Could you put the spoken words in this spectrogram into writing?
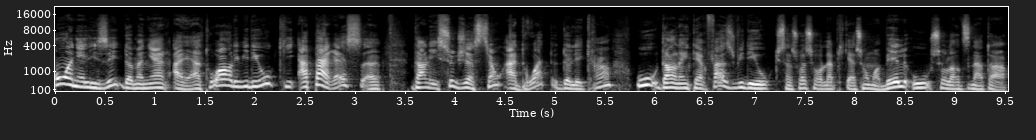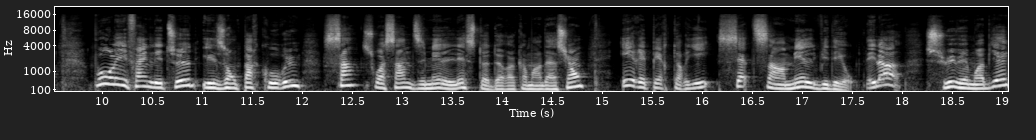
ont analysé de manière aléatoire les vidéos qui apparaissent euh, dans les suggestions à droite de l'écran ou dans l'interface vidéo, que ce soit sur l'application mobile ou sur l'ordinateur. Pour les fins de l'étude, ils ont parcouru 170 000 listes de recommandations et répertorié 700 000 vidéos. Et là, suivez-moi bien,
